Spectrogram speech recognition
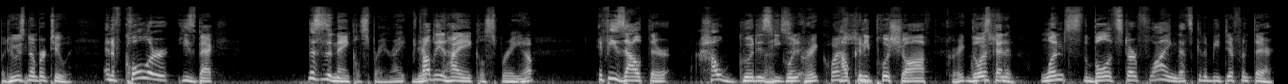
But who's number two? And if Kolar, he's back. This is an ankle sprain, right? Probably a high ankle sprain. Yep. If he's out there, how good is he That's a going? great How can he push off? Great Those question. kind of once the bullets start flying, that's going to be different there.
